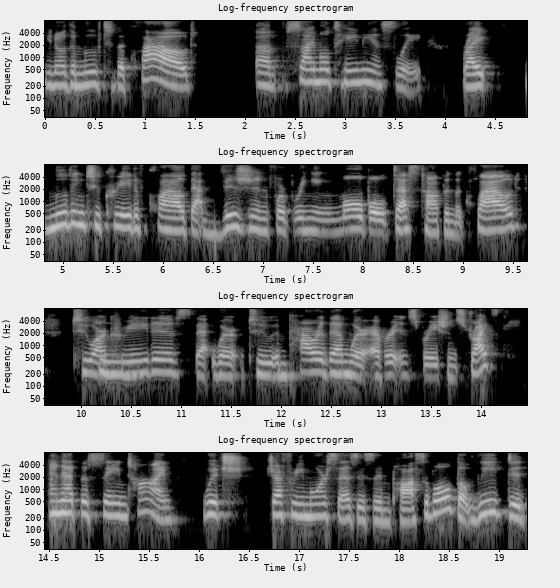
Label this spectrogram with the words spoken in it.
you know the move to the cloud um, simultaneously right moving to creative cloud that vision for bringing mobile desktop in the cloud to our mm. creatives that where to empower them wherever inspiration strikes and at the same time which Geoffrey Moore says is impossible but we did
